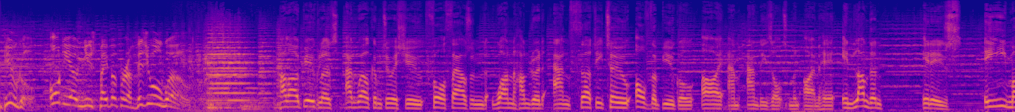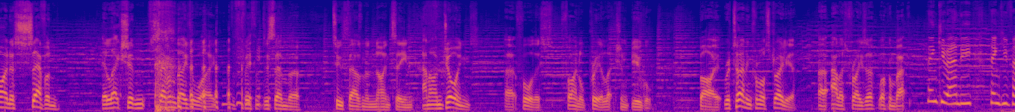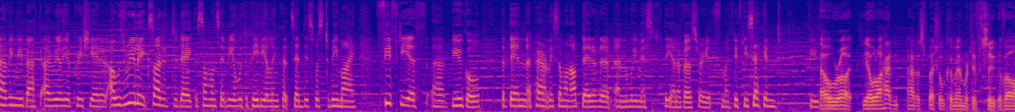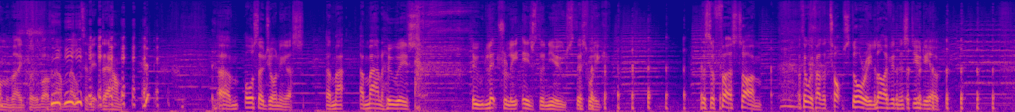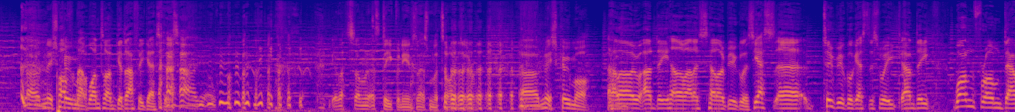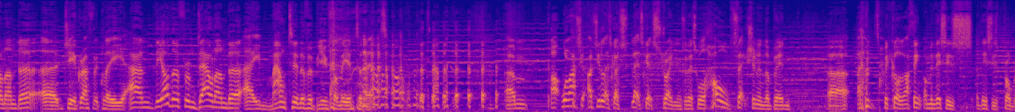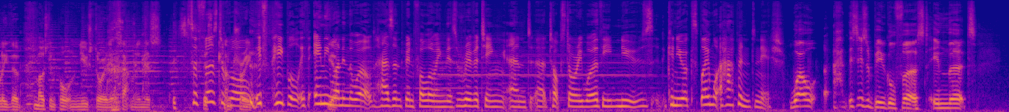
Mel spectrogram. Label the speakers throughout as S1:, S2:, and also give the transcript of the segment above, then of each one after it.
S1: The Bugle, audio newspaper for a visual world.
S2: Hello, Buglers, and welcome to issue 4132 of The Bugle. I am Andy Zaltzman. I am here in London. It is E minus seven, election seven days away, the 5th of December 2019. And I'm joined uh, for this final pre election Bugle by returning from Australia, uh, Alice Fraser. Welcome back.
S3: Thank you, Andy. Thank you for having me back. I really appreciate it. I was really excited today because someone sent me a Wikipedia link that said this was to be my 50th uh, bugle, but then apparently someone updated it and we missed the anniversary. It's my 52nd bugle.
S2: Oh, right. Yeah, well, I hadn't had a special commemorative suit of armour made for it, but I've now melted it down. Um, also joining us, a, ma- a man who is, who literally is the news this week. This is the first time I think we've had the top story live in the studio. Uh, Nish
S4: Apart from
S2: Kumar.
S4: that one time Gaddafi guessed it.
S2: Ah, yeah. yeah, that's some, that's deep in the internet from the Times era. Uh, Nish Kumar.
S4: Hello, Andy. Hello, Alice. Hello, Buglers. Yes, uh, two Bugle guests this week, Andy. One from down under, uh, geographically, and the other from down under a mountain of abuse on the internet.
S2: Um, uh, well, actually, actually, let's go. Let's get straight into this. We'll hold section in the bin uh, because I think. I mean, this is this is probably the most important news story that's happened in this.
S3: So first of all, if people, if anyone
S2: Yeah.
S3: in the world hasn't been following this riveting and uh, top story worthy news, can you explain what happened, Nish?
S4: Well, this is a bugle first in that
